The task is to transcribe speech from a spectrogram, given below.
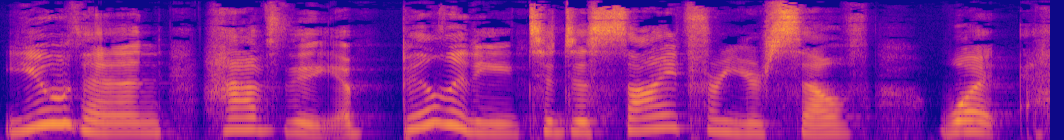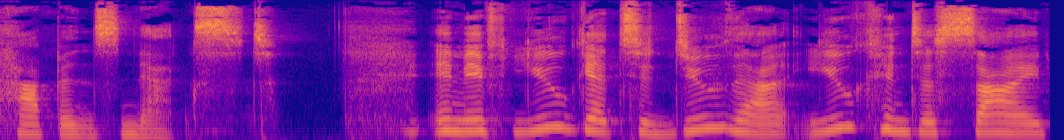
you then have the ability to decide for yourself what happens next. And if you get to do that, you can decide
